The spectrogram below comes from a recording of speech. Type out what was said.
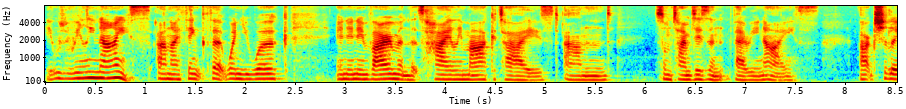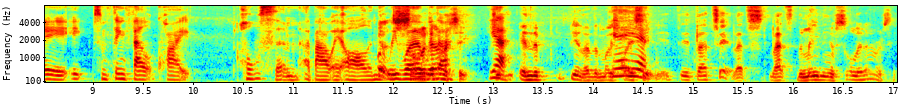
it was really nice. And I think that when you work in an environment that's highly marketized and sometimes isn't very nice, actually, it, something felt quite wholesome about it all, and Well, that we it's were with our, solidarity. yeah. In the you know the most Yeah, basic. It, it, that's it. That's that's the meaning of solidarity.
